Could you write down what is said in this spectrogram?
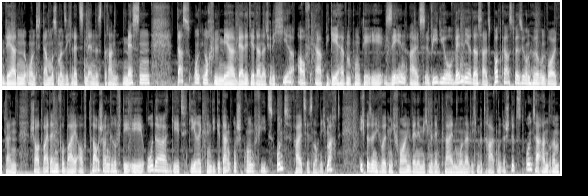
werden und da muss man sich letzten Endes dran messen. Das und noch viel mehr werdet ihr dann natürlich hier auf rpgheaven.de sehen als Video. Wenn ihr das als Podcast-Version hören wollt, dann schaut weiterhin vorbei auf plauschangriff.de oder geht direkt in die Gedankensprung-Feeds und falls ihr es noch nicht macht, ich persönlich würde mich freuen, wenn ihr mich mit dem kleinen monatlichen Betrag unterstützt, unter anderem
